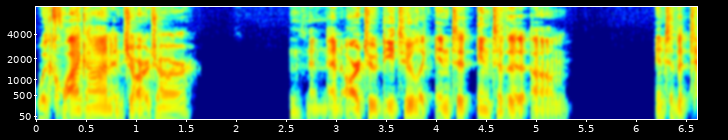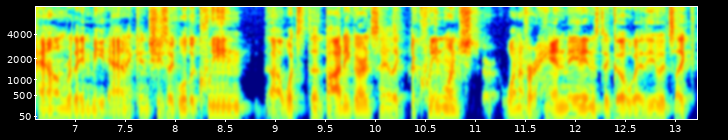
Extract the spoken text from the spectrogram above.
with Qui-Gon and Jar Jar Mhm. and R two D two like into into the um into the town where they meet Anakin. She's like, "Well, the Queen, uh, what's the bodyguard say? Like the Queen wants one of her handmaidens to go with you." It's like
